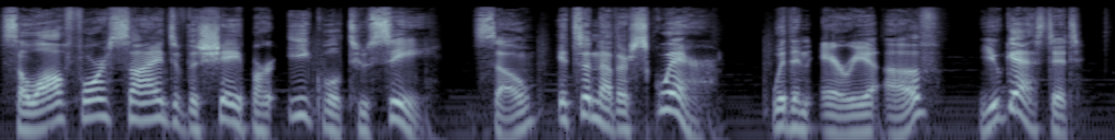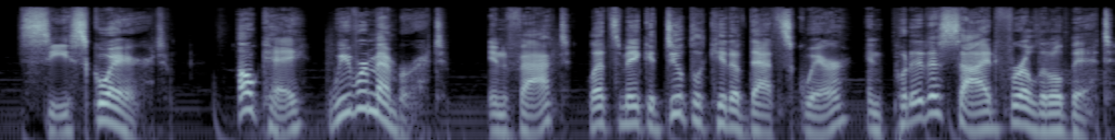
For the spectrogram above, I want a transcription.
So all four sides of the shape are equal to C. So it's another square with an area of, you guessed it, C squared. Okay, we remember it. In fact, let's make a duplicate of that square and put it aside for a little bit.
